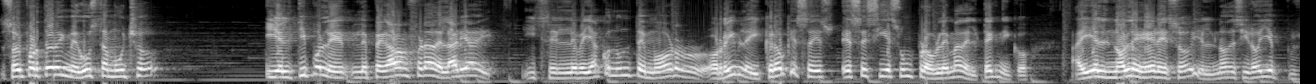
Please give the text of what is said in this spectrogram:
Soy portero y me gusta mucho. Y el tipo le, le pegaban fuera del área y, se le veía con un temor horrible. Y creo que ese, es- ese sí es un problema del técnico. Ahí el no leer eso y el no decir, oye, pues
